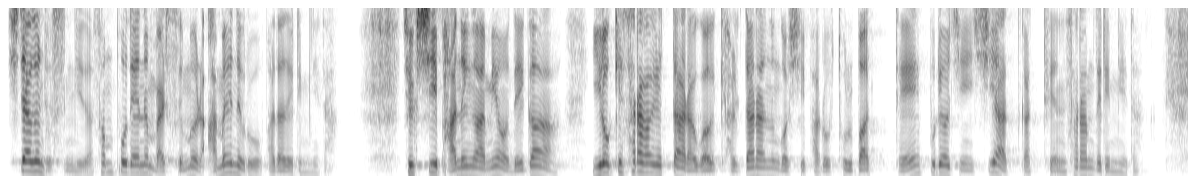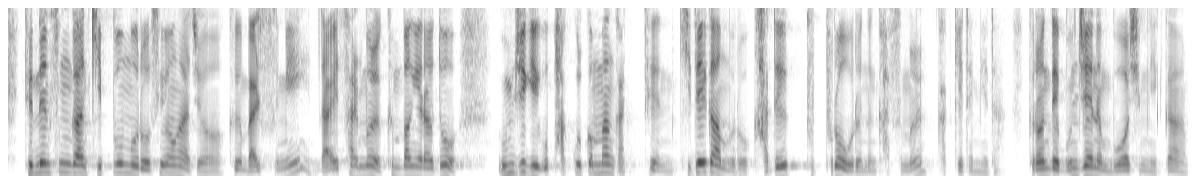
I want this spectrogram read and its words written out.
시작은 좋습니다. 선포되는 말씀을 아멘으로 받아들입니다. 즉시 반응하며 내가 이렇게 살아가겠다라고 결단하는 것이 바로 돌밭에 뿌려진 씨앗 같은 사람들입니다. 듣는 순간 기쁨으로 수용하죠. 그 말씀이 나의 삶을 금방이라도 움직이고 바꿀 것만 같은 기대감으로 가득 부풀어 오르는 가슴을 갖게 됩니다. 그런데 문제는 무엇입니까?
